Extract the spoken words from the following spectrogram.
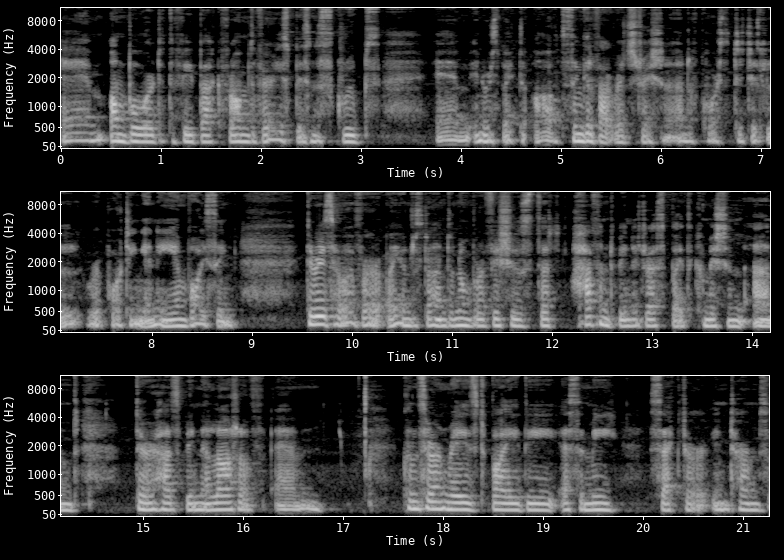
um, on board the feedback from the various business groups um, in respect of single VAT registration and, of course, digital reporting and e invoicing. There is, however, I understand a number of issues that haven't been addressed by the Commission and there has been a lot of um, concern raised by the SME sector in terms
